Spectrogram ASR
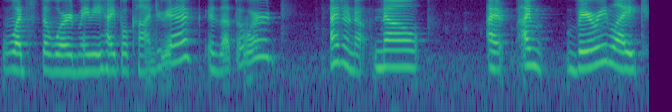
what's the word? Maybe hypochondriac? Is that the word? I don't know. No. I I'm very like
